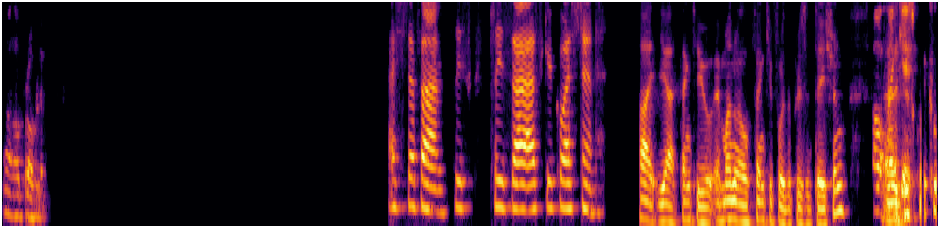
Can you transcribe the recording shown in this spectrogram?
No, no problem. Hi, Stefan. Please, please uh, ask your question. Hi. Yeah, thank you. Emmanuel, thank you for the presentation. Oh, thank uh, you. Just quickly,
